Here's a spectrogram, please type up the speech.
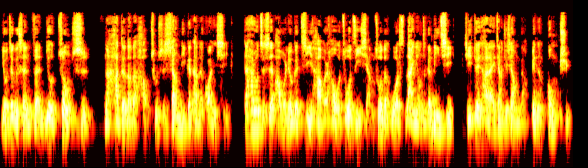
有这个身份又重视，那他得到的好处是上帝跟他的关系。但他如果只是啊，我留个记号，然后我做我自己想做的，我滥用这个力气，其实对他来讲，就像我们讲，变成工具。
